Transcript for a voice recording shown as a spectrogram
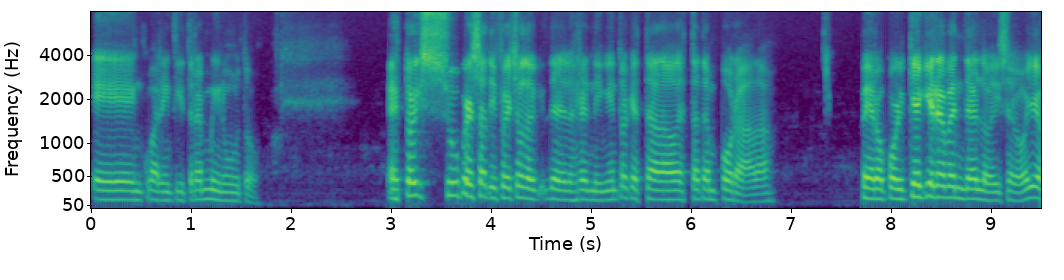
en 43 minutos. Estoy súper satisfecho del rendimiento que está dado esta temporada. Pero ¿por qué quiere venderlo? Dice, oye,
